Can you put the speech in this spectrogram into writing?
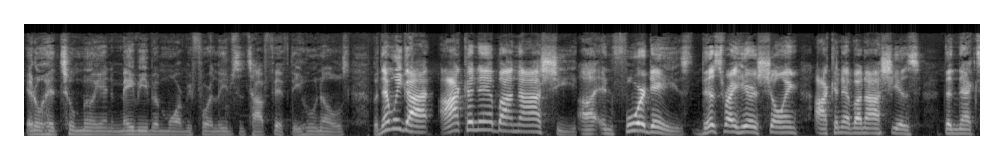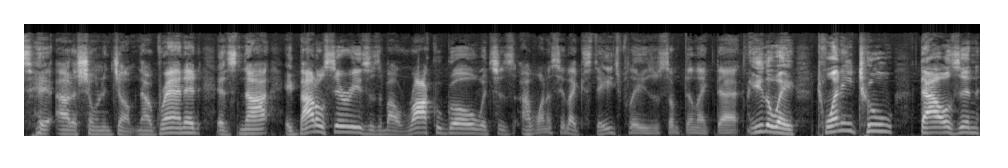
It'll hit 2 million, maybe even more before it leaves the top 50. Who knows? But then we got Akane Banashi uh, in four days. This right here is showing Akane Banashi is the next hit out of Shonen Jump. Now, granted, it's not a battle series. It's about Rakugo, which is, I want to say, like stage plays or something like that. Either way, 22,000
